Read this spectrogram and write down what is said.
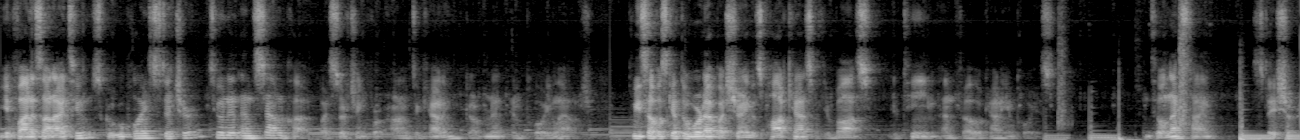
You can find us on iTunes, Google Play, Stitcher, TuneIn, and SoundCloud by searching for Arlington County Government Employee Lounge. Please help us get the word out by sharing this podcast with your boss, your team, and fellow county employees. Until next time, stay sharp.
